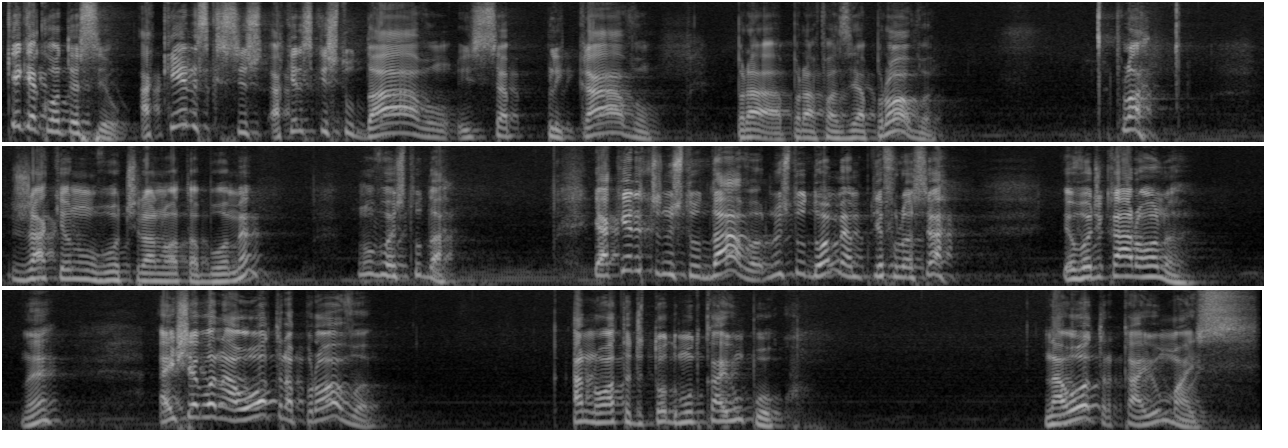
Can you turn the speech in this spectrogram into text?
O que, que aconteceu? Aqueles que, se, aqueles que estudavam e se aplicavam para fazer a prova, falaram, ah, já que eu não vou tirar nota boa mesmo, não vou estudar. E aquele que não estudava, não estudou mesmo, porque falou assim: ah, eu vou de carona. Né? Aí chegou na outra prova, a nota de todo mundo caiu um pouco. Na outra, caiu mais.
